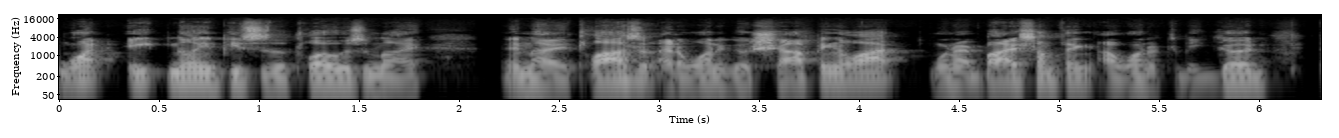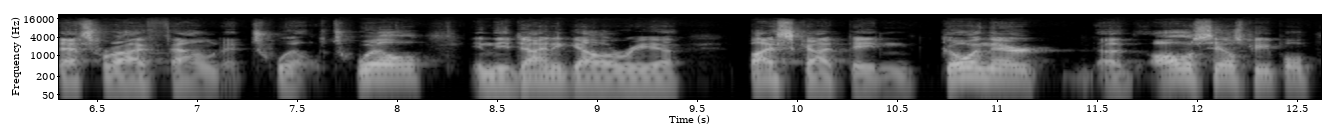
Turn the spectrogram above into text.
want 8 million pieces of clothes in my in my closet. I don't want to go shopping a lot. When I buy something, I want it to be good. That's what I found at Twill. Twill in the Edina Galleria by Scott Dayton. Go in there. Uh, all the salespeople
